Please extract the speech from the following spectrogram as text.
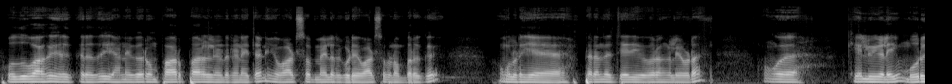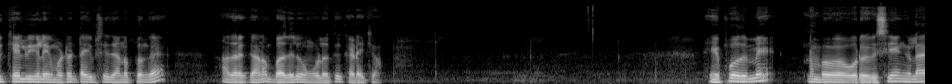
பொதுவாக இருக்கிறது அனைவரும் பார்ப்பார்கள் என்று நினைத்தால் நீங்கள் வாட்ஸ்அப் மேலே இருக்கக்கூடிய வாட்ஸ்அப் நம்பருக்கு உங்களுடைய பிறந்த தேதி விவரங்களோட உங்கள் கேள்விகளையும் ஒரு கேள்விகளையும் மட்டும் டைப் செய்து அனுப்புங்க. அதற்கான பதில் உங்களுக்கு கிடைக்கும். எப்போதுமே நம்ம ஒரு விஷயங்களை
